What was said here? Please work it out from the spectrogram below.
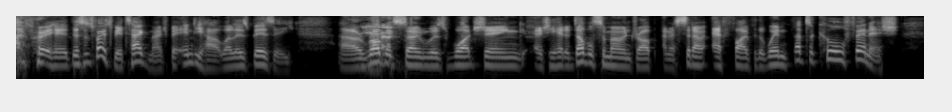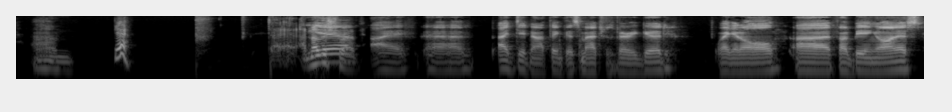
I put here. This is supposed to be a tag match, but Indy Hartwell is busy. Uh, Yeah. Robert Stone was watching as she hit a double Samoan drop and a sit out F5 for the win. That's a cool finish. Um, yeah. Uh, Another Yeah, shrug. I uh, I did not think this match was very good, like at all. Uh, if I'm being honest.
